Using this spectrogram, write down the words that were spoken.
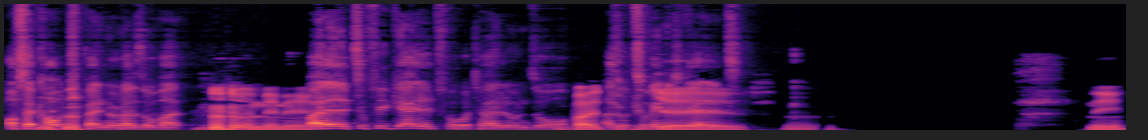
auf der Couch pennen oder sowas. nee, nee. Weil zu viel Geld für Hotel und so. Weil also zu zu wenig Geld. Geld. Nee.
